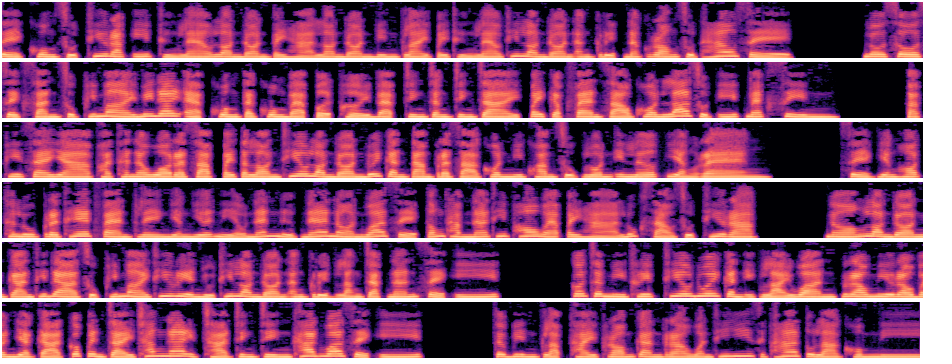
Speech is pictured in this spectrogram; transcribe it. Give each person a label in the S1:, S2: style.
S1: เสกควงสุดที่รักอีฟถึงแล้วลอนดอนไปหาลอนดอนบินไกลไปถึงแล้วที่ลอนดอนอังกฤษนักร้องสุดห้าวเสกโลโซเสกสรรสุขพิมายไม่ได้แอบควงแต่ควงแบบเปิดเผยแบบจริงจังจริงใจ ไปกับแฟนสาวคนล่าสุดอีฟแม็กซิมปพิชญาพัฒนวรทรัพย์ไปตลอดเที่ยวลอนดอนด้วยกันตามประษาคนมีความสุขล้น in love อย่างแรง เสกยังฮอตทะลุประเทศแฟนเพลงยังเยอะเหนียวแน่นหนึบแน่นอนว่าเสกต้องทำหน้าที่พ่อแวะไปหาลูกสาวสุดที่รัก น้องลอนดอนการธิดาสุขพิมายที่เรียนอยู่ที่ลอนดอนอังกฤษหลังจากนั้นเสกอีฟก็จะมีทริปเที่ยวด้วยกันอีกหลายวัน เรามีเราบรรยากาศก็เป็นใจช่างน่าอิจฉาจริง ๆ คาดว่าเสกอีฟจะบินกลับไทยพร้อมกันราววันที่ 25 ตุลาคมนี้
